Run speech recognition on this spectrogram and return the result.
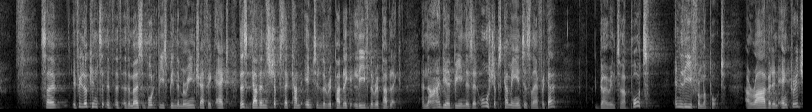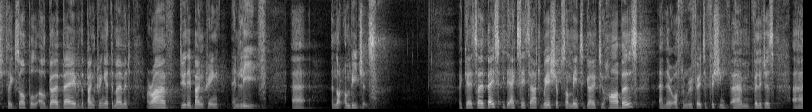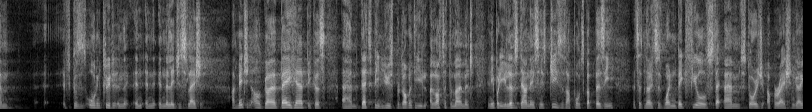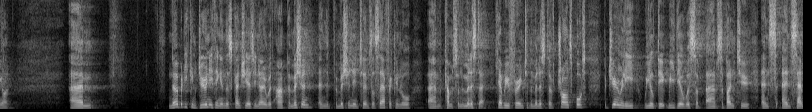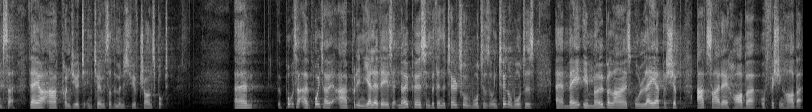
So if we look into if, if the most important piece being the Marine Traffic Act, this governs ships that come into the Republic, leave the Republic. And the idea being is that all ships coming into South Africa go into a port and leave from a port. Arrive at an anchorage, for example, Algoa Bay with the bunkering at the moment, arrive, do their bunkering, and leave, uh, and not on beaches. Okay, so basically the access out where ships are meant to go to harbors, and they're often referred to fishing um, villages, um, because it's all included in the, in, in, in the legislation. I mentioned Algoa Bay here because um, that's been used predominantly a lot at the moment. Anybody who lives down there says, Jesus, our port's got busy. It says, no, it's just one big fuel sta- um, storage operation going on. Um, nobody can do anything in this country, as you know, without permission, and the permission in terms of South African law um, comes from the minister. Here we're referring to the Minister of Transport, but generally we'll de- we deal with uh, Sobantu and, and SAMSA. They are our conduit in terms of the Ministry of Transport. Um, the point, uh, point I, put in yellow there is that no person within the territorial waters or internal waters uh, may immobilize or lay up a ship outside a harbor or fishing harbor.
